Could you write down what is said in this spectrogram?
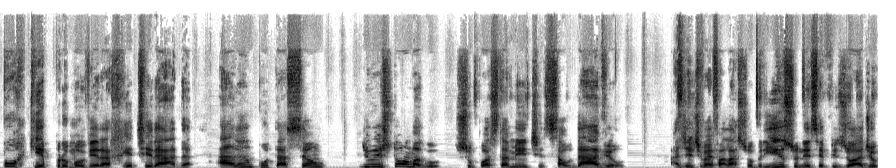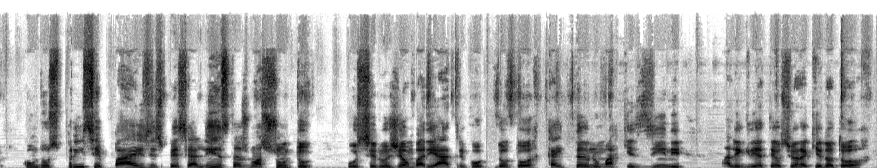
por que promover a retirada, a amputação de um estômago supostamente saudável? A gente vai falar sobre isso nesse episódio com um dos principais especialistas no assunto, o cirurgião bariátrico Dr. Caetano Marquezine. Alegria ter o senhor aqui, doutor.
